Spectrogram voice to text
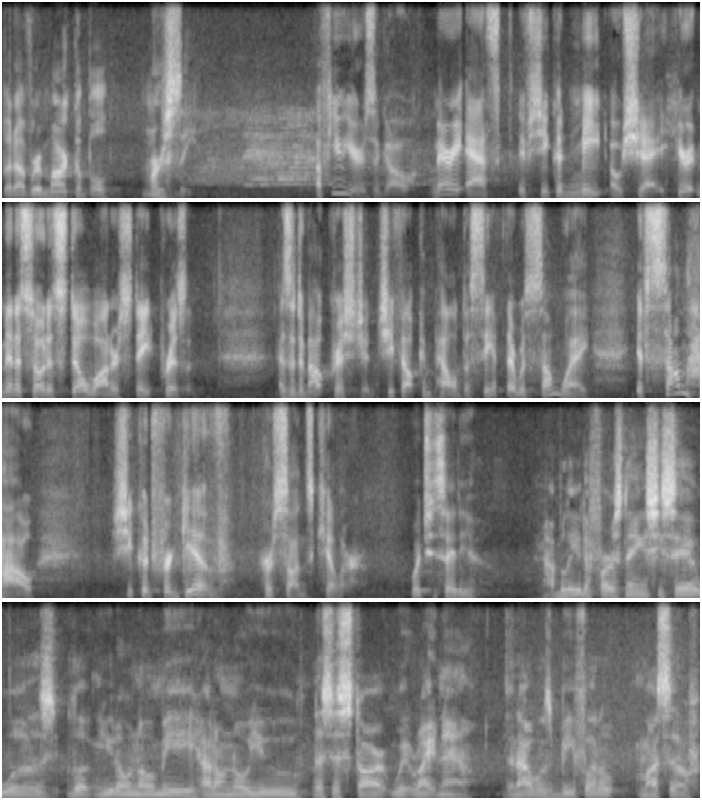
but of remarkable mercy. A few years ago, Mary asked if she could meet O'Shea here at Minnesota's Stillwater State Prison. As a devout Christian, she felt compelled to see if there was some way, if somehow she could forgive her son's killer. What'd she say to you? I believe the first thing she said was, Look, you don't know me, I don't know you. Let's just start with right now. And I was befuddled myself.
